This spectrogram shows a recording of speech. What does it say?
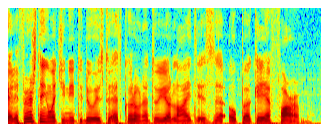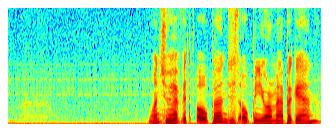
Okay, the first thing what you need to do is to add Corona to your light is uh, open KF Farm. Once you have it open, just open your map again.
